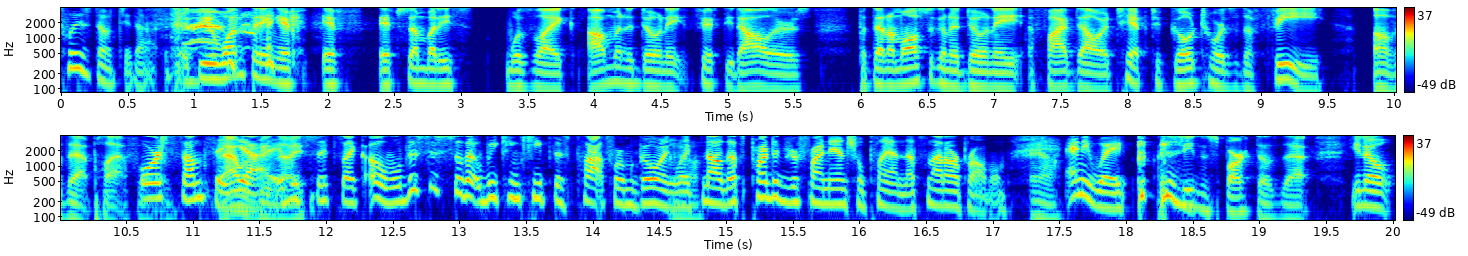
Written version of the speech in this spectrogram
please don't do that. It'd be one thing if if if somebody was like, "I'm going to donate fifty dollars," but then I'm also going to donate a five dollar tip to go towards the fee of that platform or something. That yeah, it was. It's like, oh well, this is so that we can keep this platform going. Like, no, that's part of your financial plan. That's not our problem. Yeah. Anyway, Seed and Spark does that. You know,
